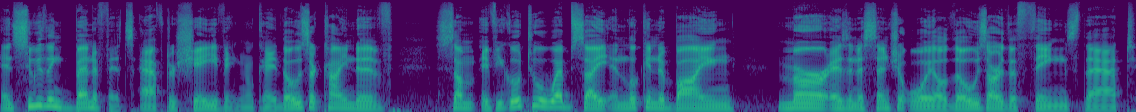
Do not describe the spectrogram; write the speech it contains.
and soothing benefits after shaving. Okay, those are kind of some. If you go to a website and look into buying myrrh as an essential oil, those are the things that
